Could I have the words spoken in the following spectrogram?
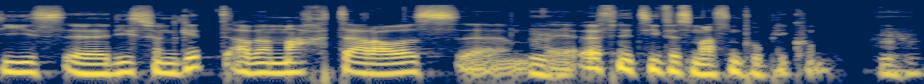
die es, äh, die es schon gibt, aber macht daraus, ähm, mhm. er öffnet sie fürs Massenpublikum. Mhm.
